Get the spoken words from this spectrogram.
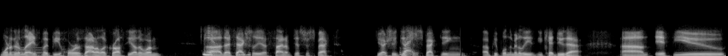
one of their legs might be horizontal across the other one. Yeah. Uh, that's actually a sign of disrespect. You're actually Right. disrespecting uh, people in the Middle East. You can't do that. Um, if you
